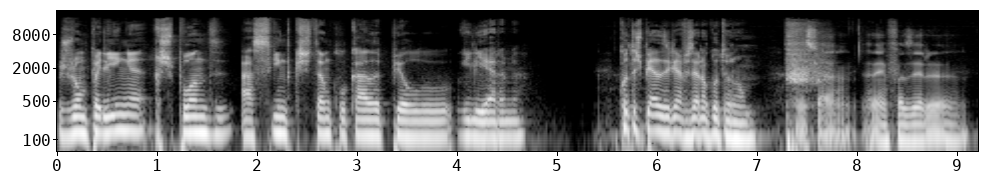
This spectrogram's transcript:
João Palhinha responde à seguinte questão colocada pelo Guilherme. Quantas piadas é que já fizeram com o teu nome? Devem fazer. eh,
